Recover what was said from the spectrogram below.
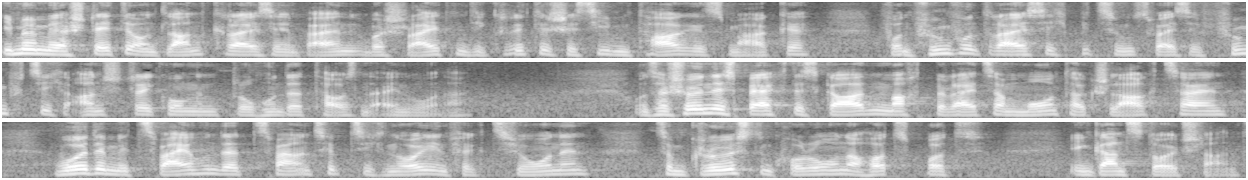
Immer mehr Städte und Landkreise in Bayern überschreiten die kritische 7-Tages-Marke von 35 bzw. 50 Ansteckungen pro 100.000 Einwohner. Unser schönes Berchtesgaden macht bereits am Montag Schlagzeilen, wurde mit 272 Neuinfektionen zum größten Corona-Hotspot in ganz Deutschland.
